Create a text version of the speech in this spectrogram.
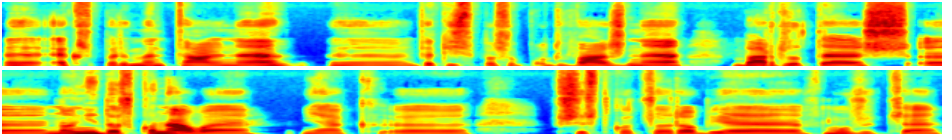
eksperymentalne, yy, w jakiś sposób odważne, bardzo też yy, no, niedoskonałe, jak wszystko, co robię w muzyce.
